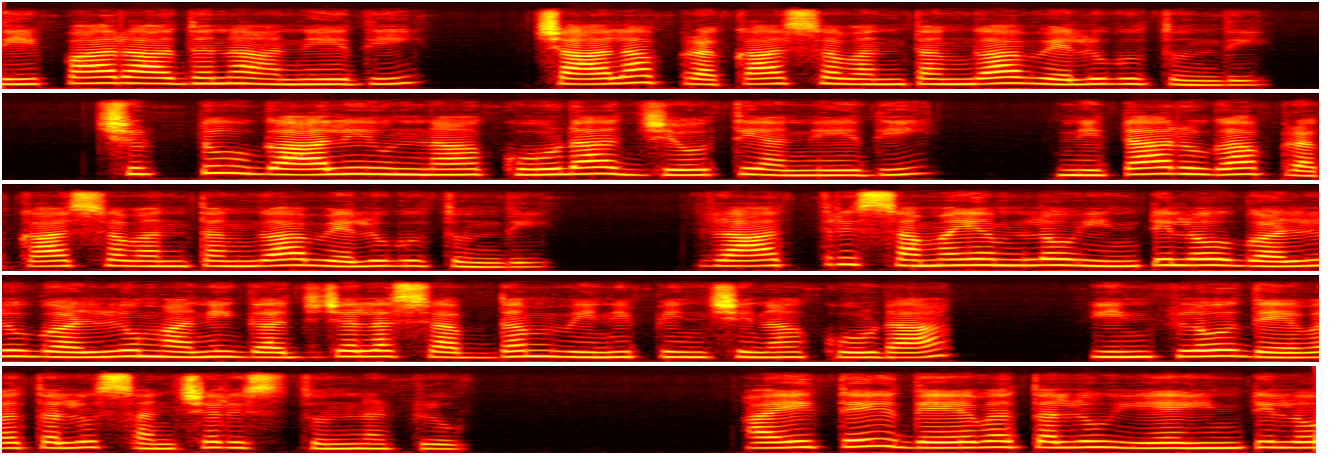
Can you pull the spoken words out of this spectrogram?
దీపారాధన అనేది చాలా ప్రకాశవంతంగా వెలుగుతుంది. చుట్టూ గాలి ఉన్నా కూడా జ్యోతి అనేది నిటారుగా ప్రకాశవంతంగా వెలుగుతుంది. రాత్రి సమయంలో ఇంటిలో గళ్ళు గళ్ళు మని గజ్జల శబ్దం వినిపించినా కూడా ఇంట్లో దేవతలు సంచరిస్తున్నట్లు. అయితే దేవతలు ఏ ఇంటిలో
